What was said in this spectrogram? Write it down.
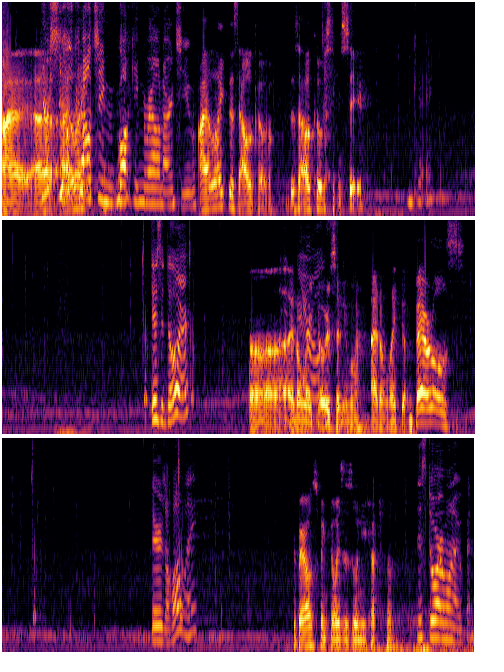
I, I, You're still like, crouching, walking around, aren't you? I like this alcove. This alcove seems safe. Okay. There's a door. Uh, I don't like doors anymore. I don't like barrels. There's a hallway. The barrels make noises when you touch them. This door won't open.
